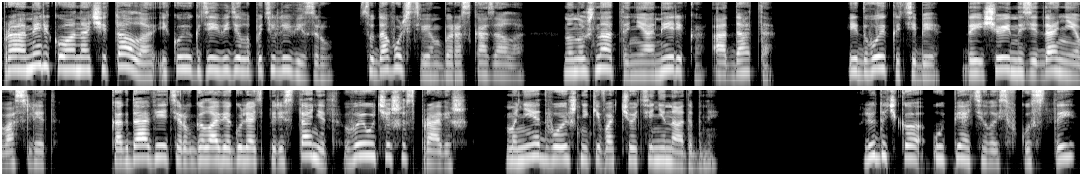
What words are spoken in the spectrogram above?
Про Америку она читала и кое-где видела по телевизору, с удовольствием бы рассказала, но нужна-то не Америка, а дата. И двойка тебе, да еще и назидание во след. Когда ветер в голове гулять перестанет, выучишь и справишь. Мне двоечники в отчете не надобны. Людочка упятилась в кусты,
